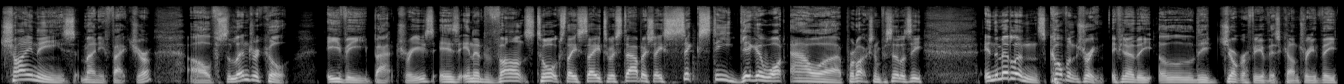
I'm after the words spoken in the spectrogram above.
Chinese manufacturer of cylindrical EV batteries is in advanced talks, they say, to establish a 60 gigawatt hour production facility in the Midlands, Coventry. If you know the, the geography of this country, the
